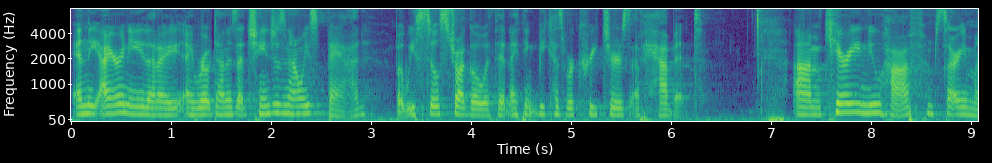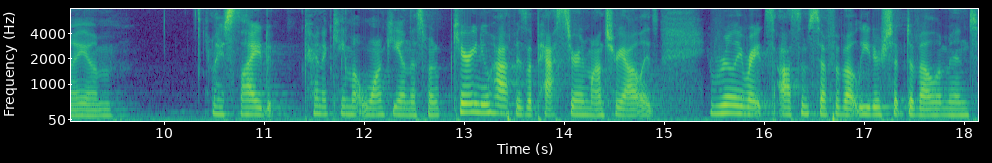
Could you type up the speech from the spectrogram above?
And the irony that I, I wrote down is that change isn't always bad, but we still struggle with it, I think because we're creatures of habit. Um, Carey Nieuwhof, I'm sorry, my, um, my slide kind of came out wonky on this one. Carey Nieuwhof is a pastor in Montreal. He's, he really writes awesome stuff about leadership development.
